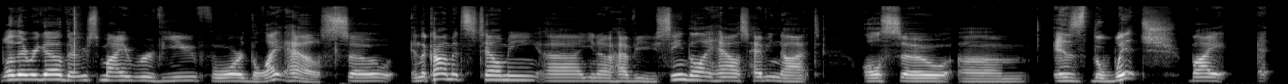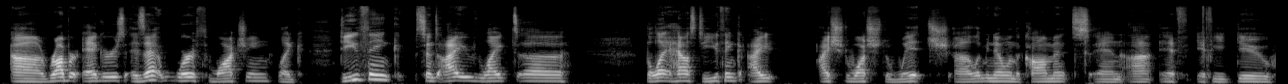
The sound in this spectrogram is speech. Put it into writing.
well, there we go. There's my review for The Lighthouse. So, in the comments, tell me, uh, you know, have you seen The Lighthouse? Have you not? Also, um, is The Witch by uh, Robert Eggers, is that worth watching? Like, do you think, since I liked uh, The Lighthouse, do you think I I should watch The Witch? Uh, let me know in the comments, and uh, if if you do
